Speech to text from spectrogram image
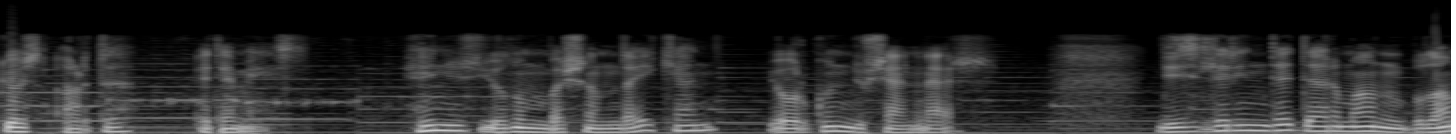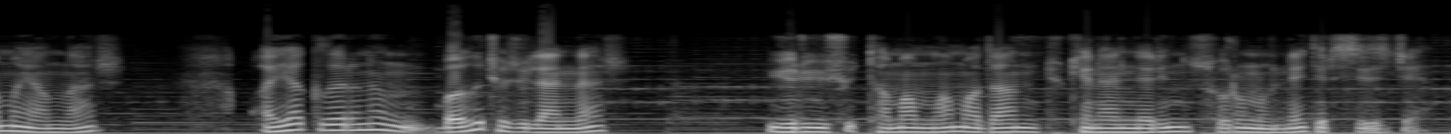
göz ardı edemeyiz. Henüz yolun başındayken yorgun düşenler, dizlerinde derman bulamayanlar, ayaklarının bağı çözülenler, yürüyüşü tamamlamadan tükenenlerin sorunu nedir sizce?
